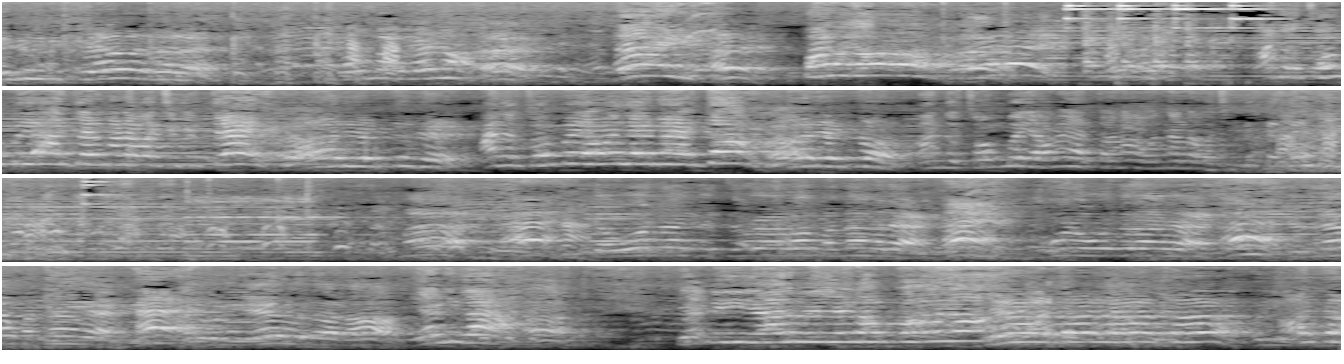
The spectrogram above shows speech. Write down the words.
எங்களுக்கு தேவை சொம்ப வேணும். அந்த சொம்பை யார் தெரியுமா வச்சுக்கிட்டு யார் எடுத்தது? அந்த சொம்பை அவன் தெரியுமா எடுத்தான்? யார் எடுத்தான்? அந்த சொம்பை அவன் எடுத்தானா அவன் தானே வச்சுக்கிட்டான். இந்த ஊர்ல இந்த திருவிழா பண்ணாங்களே. கூழ் ஊத்துறாங்க. எல்லாம் பண்ணாங்க. ஒரு ஏனுங்க எனக்கு யாரும் இல்லைடா பழகோ ஆத்தா,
